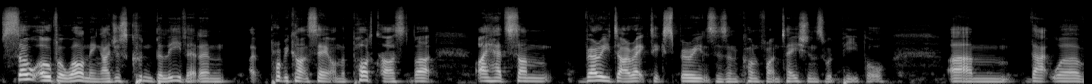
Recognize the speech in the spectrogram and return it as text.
so overwhelming. I just couldn't believe it. And I probably can't say it on the podcast, but I had some very direct experiences and confrontations with people um, that were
